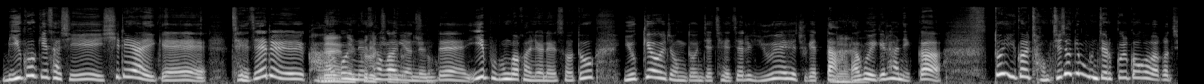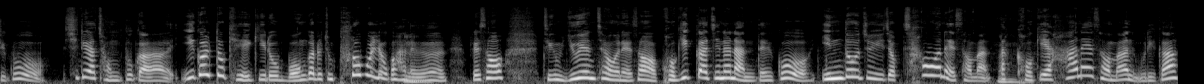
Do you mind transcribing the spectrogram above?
미국이 사실 시리아에게 제재를 가하고 네네, 있는 그렇죠, 상황이었는데 이 부분과 관련해서도 6개월 정도 이제 제재를 유예해 주겠다라고 네. 얘기를 하니까 또 이걸 정치적인 문제로 끌고 가가지고 시리아 정부가 이걸 또 계기로 뭔가를 좀 풀어보려고 하는 그래서 지금 유엔 차원에서 거기까지는 안 되고 인도주의적 차원에서만 딱 음. 거기에 한해서만 우리가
